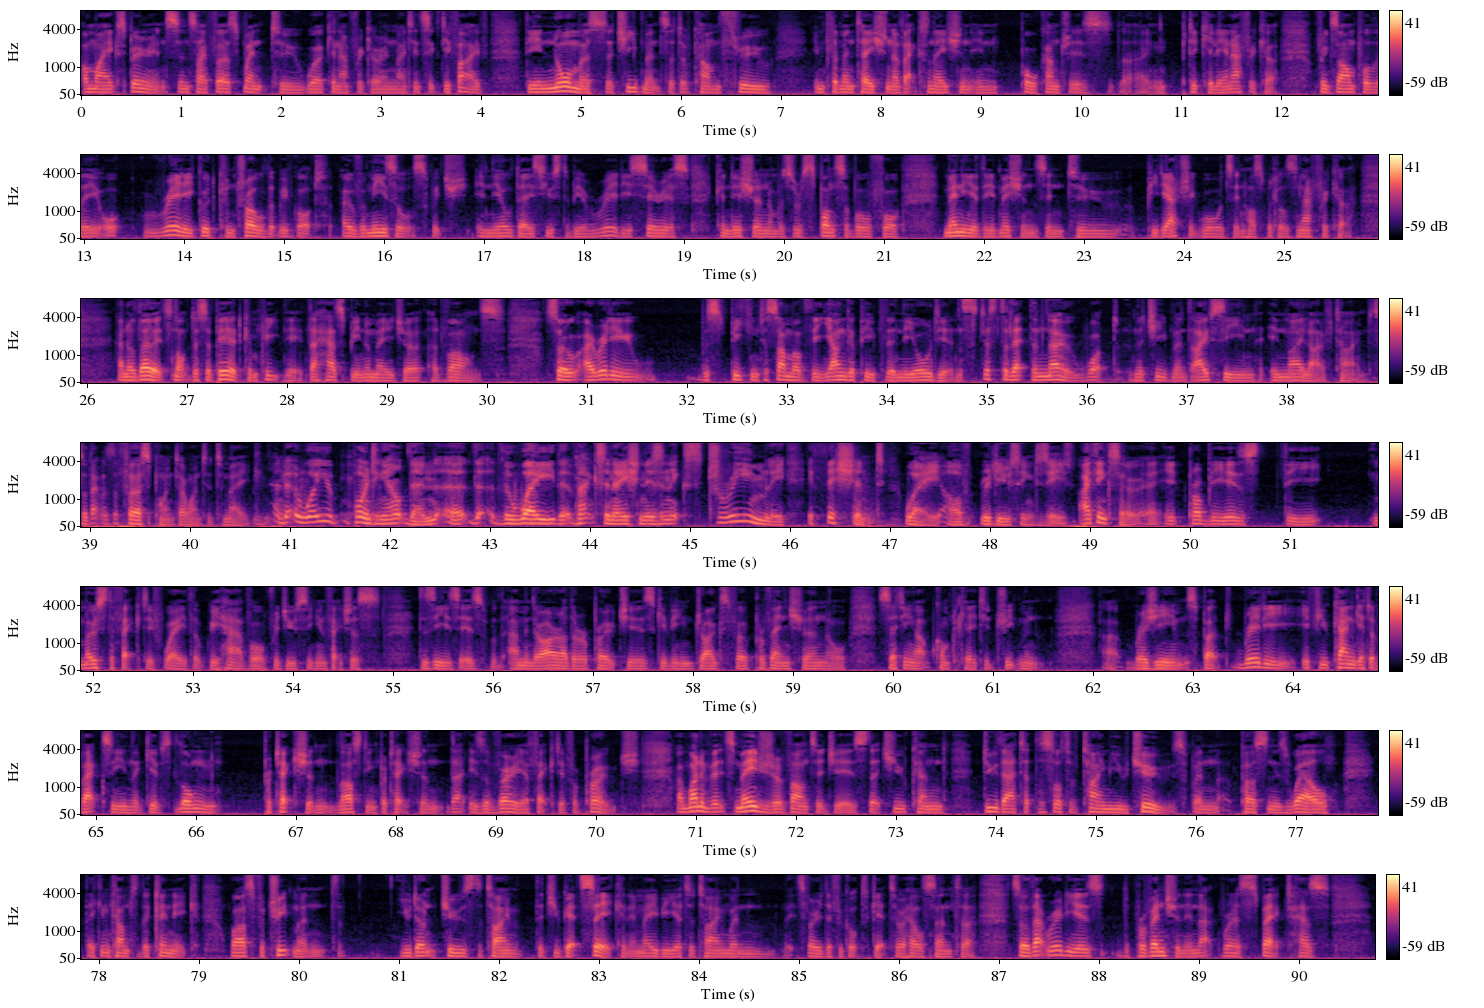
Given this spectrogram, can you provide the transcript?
on my experience since I first went to work in Africa in 1965, the enormous achievements that have come through implementation of vaccination in poor countries, uh, particularly in Africa. For example, the really good control that we've got over measles, which in the old days used to be a really serious condition and was responsible for many of the admissions into pediatric wards in hospitals in Africa. And although it's not disappeared completely, there has been a major advance. So I really was speaking to some of the younger people in the audience just to let them know what an achievement I've seen in my lifetime. So that was the first point I wanted to make. And, and were you pointing out then uh, the, the way that vaccination is an extremely efficient way of reducing disease? I think so. Uh, it probably is the most effective way that we have of reducing infectious diseases. I mean, there are other approaches, giving drugs for prevention or setting up complicated treatment uh, regimes. But really, if you can get a vaccine that gives long protection, lasting protection, that is a very effective approach. And one of its major advantages is that you can do that at the sort of time you choose. When a person is well, they can come to the clinic. Whilst for treatment, you don't choose the time that you get sick, and it may be at a time when it's very difficult to get to a health centre. So that really is the prevention in that respect has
